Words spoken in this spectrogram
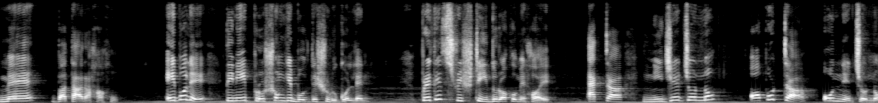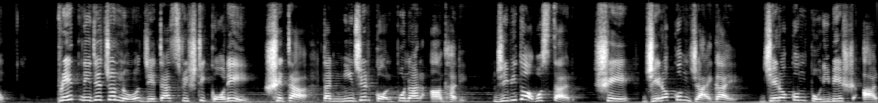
মে বাতা রাহা হুঁ। এই বলে তিনি এই প্রসঙ্গে বলতে শুরু করলেন, প্রেতের সৃষ্টি দু রকমের হয়। একটা নিজের জন্য, অপরটা অন্যের জন্য। প্রেত নিজের জন্য যেটা সৃষ্টি করে, সেটা তার নিজের কল্পনার আধারে। জীবিত অবস্থার, সে যেরকম জায়গায়, যেরকম পরিবেশ আর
